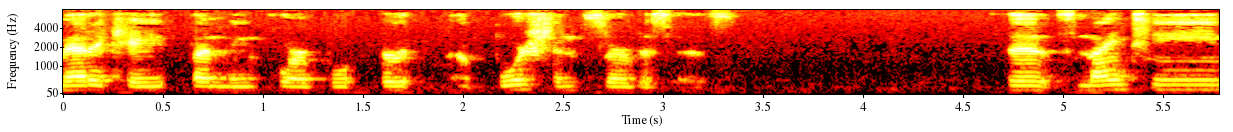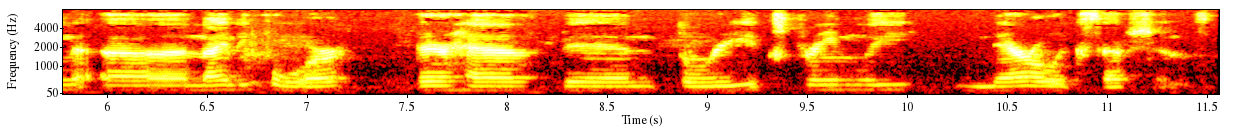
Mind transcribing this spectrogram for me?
Medicaid funding for abor- er, abortion services. Since 1994, there have been three extremely narrow exceptions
